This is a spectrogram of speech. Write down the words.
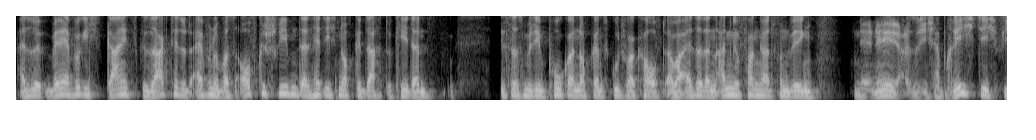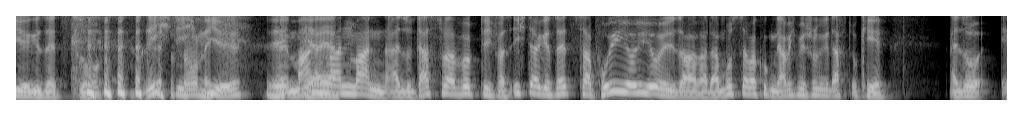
Also, wenn er wirklich gar nichts gesagt hätte und einfach nur was aufgeschrieben, dann hätte ich noch gedacht, okay, dann ist das mit dem Poker noch ganz gut verkauft. Aber als er dann angefangen hat von wegen, nee, nee, also ich habe richtig viel gesetzt, so. Richtig So viel. Äh, Mann, ja, ja. Mann, Mann. Also das war wirklich, was ich da gesetzt habe. Hui, hui, hui, Sarah, da musst du aber gucken. Da habe ich mir schon gedacht, okay, also, äh,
